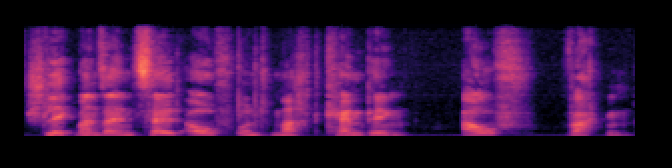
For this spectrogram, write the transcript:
schlägt man sein Zelt auf und macht Camping auf Wacken.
